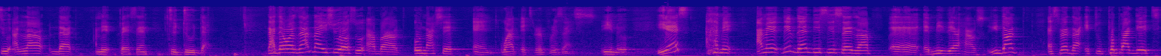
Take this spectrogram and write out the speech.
to allow that I mean, person to do that. Now, there was another issue also about ownership and what it represents. You know, yes, I mean, I mean, if the NDC sets up uh, a media house, you don't expect that it will propagate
